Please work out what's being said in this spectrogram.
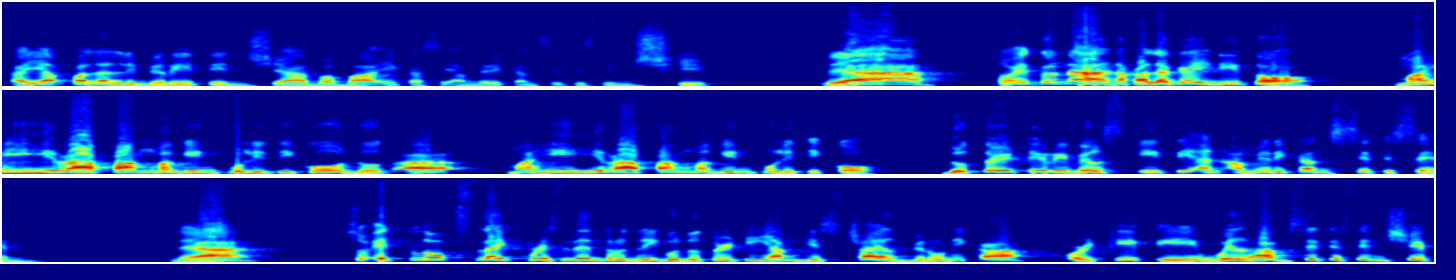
Kaya pala liberated siya, babae kasi American citizenship. Yeah. So ito na, nakalagay dito. Mahihirapang maging politiko, dot, ah, mahihirapang maging politiko. Duterte reveals Kitty an American citizen. Yeah? So it looks like President Rodrigo Duterte, youngest child, Veronica or Kitty, will have citizenship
